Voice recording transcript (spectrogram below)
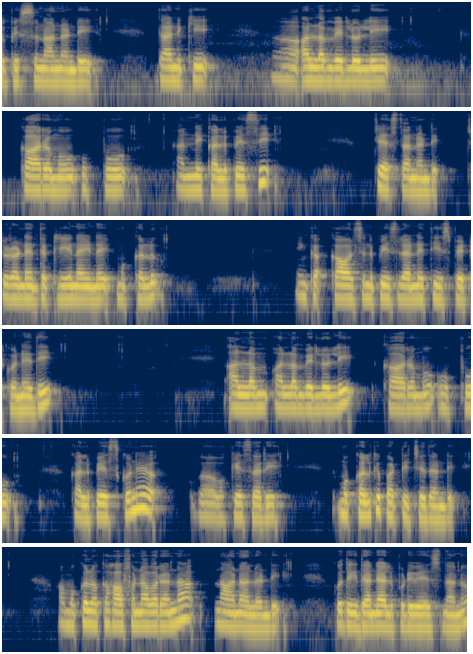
చూపిస్తున్నానండి. దానికి అల్లం వెల్లుల్లి కారము ఉప్పు అన్నీ కలిపేసి చేస్తానండి. చూడండి ఎంత క్లీన్ అయినాయి ముక్కలు. ఇంకా కావాల్సిన పీసులు అన్నీ తీసి పెట్టుకునేది. అల్లం అల్లం వెల్లుల్లి కారము ఉప్పు కలిపేసుకొని ఒకేసారి ముక్కలకి పట్టించేదండి. ఆ ముక్కలు ఒక హాఫ్ అన్ అవర్ అన్నా నానాలండి. కొద్దిగా ధనియాల పొడి వేసినాను.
